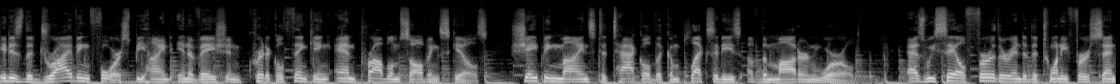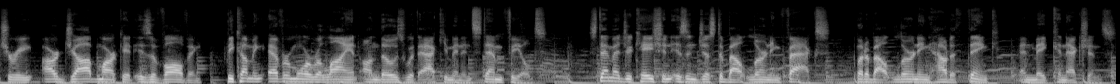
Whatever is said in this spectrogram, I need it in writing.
It is the driving force behind innovation, critical thinking and problem-solving skills, shaping minds to tackle the complexities of the modern world. As we sail further into the 21st century, our job market is evolving, becoming ever more reliant on those with acumen in STEM fields. STEM education isn't just about learning facts, but about learning how to think and make connections.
